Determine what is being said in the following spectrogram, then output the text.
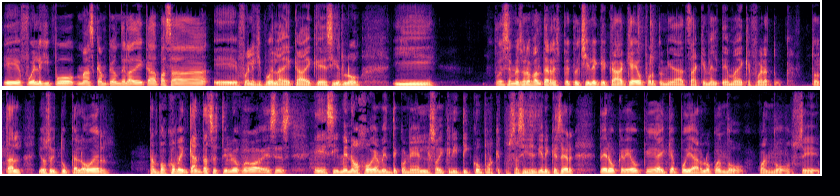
eh, fue el equipo más campeón de la década pasada, eh, fue el equipo de la década, hay que decirlo. Y pues se me hace una falta de respeto al Chile que cada que hay oportunidad saquen el tema de que fuera Tuca. Total, yo soy Tuca Lover. Tampoco me encanta su estilo de juego. A veces eh, sí me enojo obviamente con él. Soy crítico porque pues así se tiene que ser. Pero creo que hay que apoyarlo cuando, cuando se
